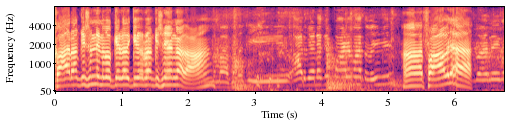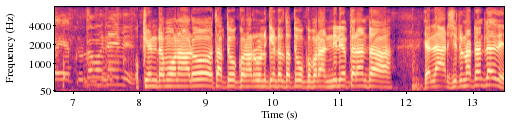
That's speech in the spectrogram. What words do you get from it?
కా రామకృష్ణ నేను దొక్కారు కదా కిలో రామకృష్ణ ఏం కదా? పావురా కింట మోనాడు తప్పితే ఒక్కనాడు రెండు కింటలు తప్పితే ఒక్క పర అన్ని లేపుతారంట. ఎలా ఆడి సీట్ ఉన్నట్టు అంటే అది.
